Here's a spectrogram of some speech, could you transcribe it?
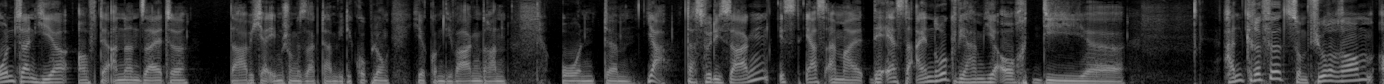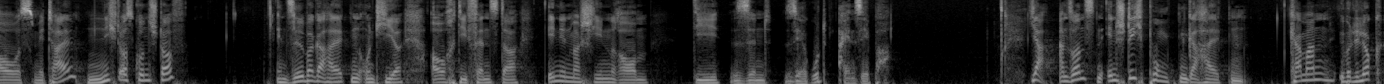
Und dann hier auf der anderen Seite, da habe ich ja eben schon gesagt, haben wir die Kupplung, hier kommen die Wagen dran. Und ähm, ja, das würde ich sagen, ist erst einmal der erste Eindruck. Wir haben hier auch die äh, Handgriffe zum Führerraum aus Metall, nicht aus Kunststoff, in Silber gehalten und hier auch die Fenster in den Maschinenraum, die sind sehr gut einsehbar. Ja, ansonsten in Stichpunkten gehalten kann man über die Lok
